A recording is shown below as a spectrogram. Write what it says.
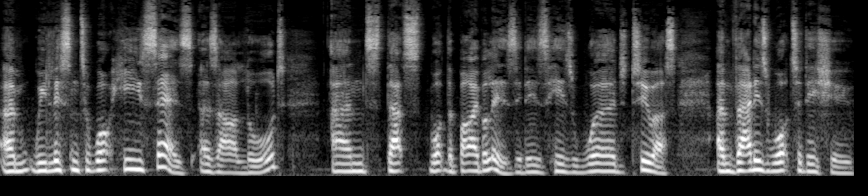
Um, we listen to what he says as our Lord, and that's what the Bible is. It is his word to us, and that is what's at issue.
